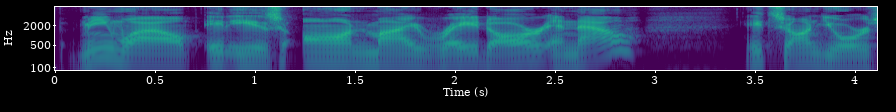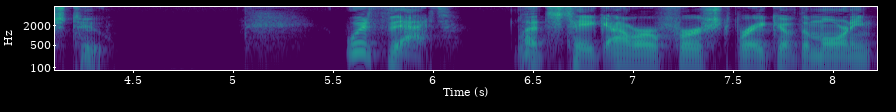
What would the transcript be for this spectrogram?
But Meanwhile, it is on my radar, and now it's on yours too. With that, let's take our first break of the morning.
